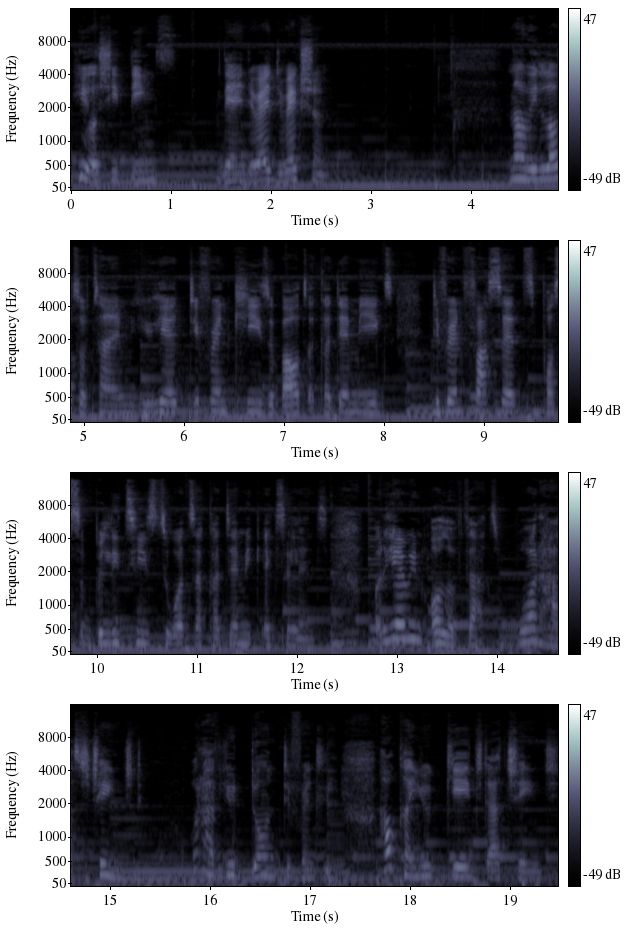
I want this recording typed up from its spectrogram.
he or she thinks they're in the right direction. Now, a lot of time you hear different keys about academics, different facets, possibilities towards academic excellence. But hearing all of that, what has changed? What have you done differently? How can you gauge that change?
